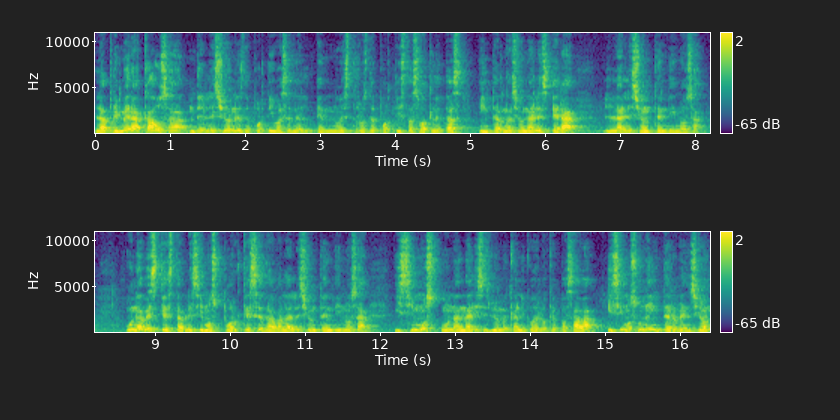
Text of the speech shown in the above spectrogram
La primera causa de lesiones deportivas en, en nuestros deportistas o atletas internacionales era la lesión tendinosa una vez que establecimos por qué se daba la lesión tendinosa, hicimos un análisis biomecánico de lo que pasaba, hicimos una intervención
